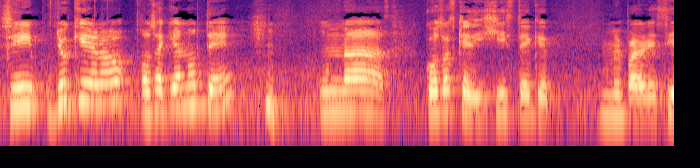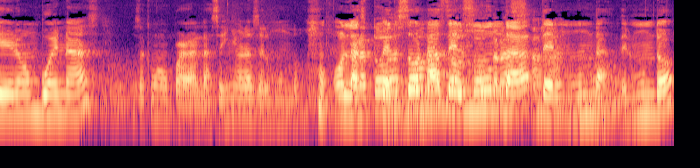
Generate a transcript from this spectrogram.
Sí, yo quiero, o sea, que anoté unas cosas que dijiste que me parecieron buenas, o sea, como para las señoras del mundo o las todas- personas todas del mundo, del mundo, del mundo,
